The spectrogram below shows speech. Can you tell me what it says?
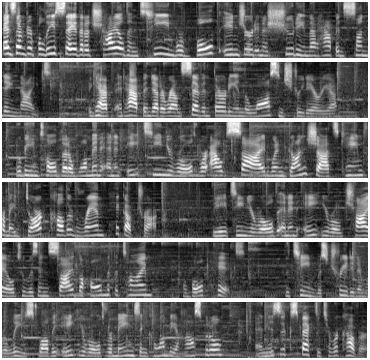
And Sumter police say that a child and teen were both injured in a shooting that happened Sunday night. It happened at around 7:30 in the Lawson Street area. We're being told that a woman and an 18 year old were outside when gunshots came from a dark colored Ram pickup truck. The 18 year old and an 8 year old child who was inside the home at the time were both hit. The teen was treated and released while the 8 year old remains in Columbia Hospital and is expected to recover.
